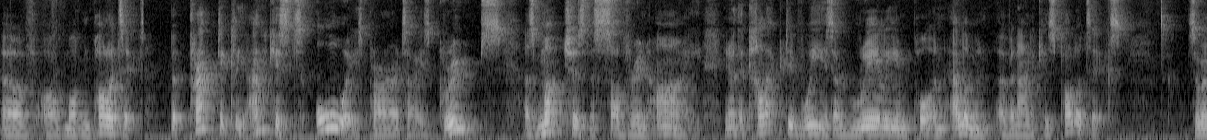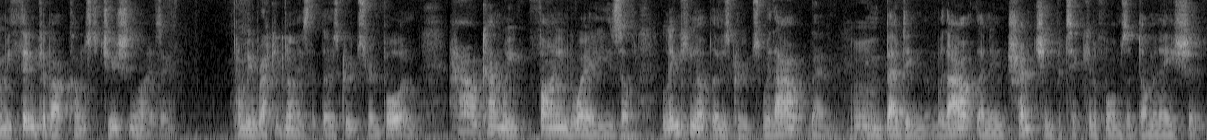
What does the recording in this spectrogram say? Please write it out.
of, of modern politics. But practically, anarchists always prioritise groups as much as the sovereign I. You know, the collective we is a really important element of an anarchist politics. So when we think about constitutionalizing and we recognise that those groups are important, how can we find ways of linking up those groups without then mm. embedding them, without then entrenching particular forms of domination,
